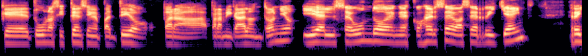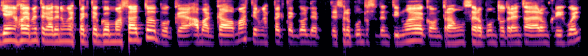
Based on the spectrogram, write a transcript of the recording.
que tuvo una asistencia en el partido para, para Micael Antonio. Y el segundo en escogerse va a ser Rick James. Rick James obviamente que va a tener un expected goal más alto porque ha marcado más, tiene un expected goal de, de 0.79 contra un 0.30 de Aaron Criswell.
